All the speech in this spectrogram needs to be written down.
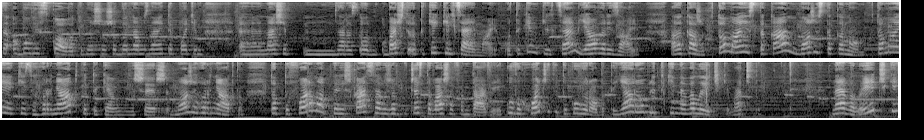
це обов'язково, тому що щоб нам, знаєте, потім е, наші м, зараз, о, бачите, от таке кільце я маю. От таким кільцем я вирізаю. Але кажу, хто має стакан, може стаканом. Хто має якесь горнятко таке ширше, може горнятком. Тобто форма пиріжка це вже чисто ваша фантазія. Яку ви хочете, таку ви робите. Я роблю такі невеличкі, бачите? Невеличкі.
